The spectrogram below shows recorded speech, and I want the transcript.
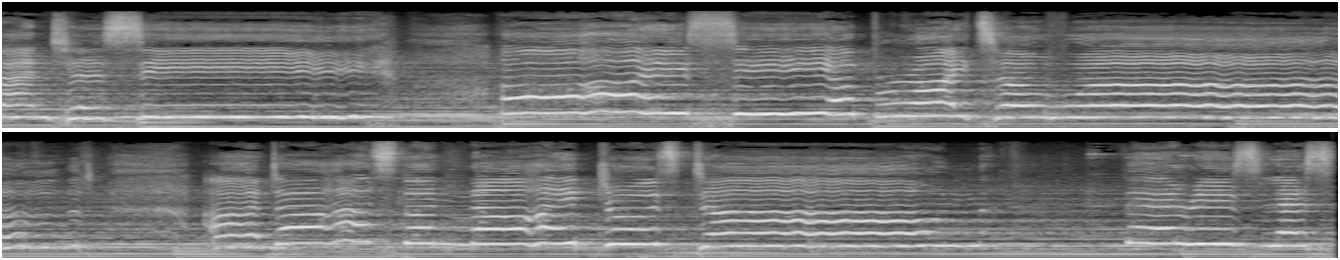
fantasy, I see a brighter world, and as the night draws down, there is less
